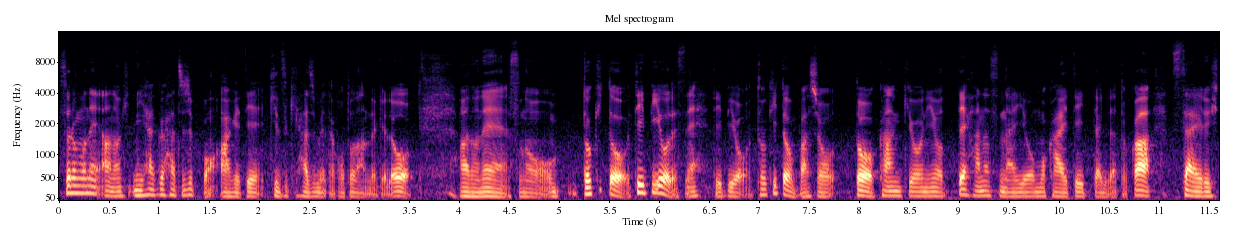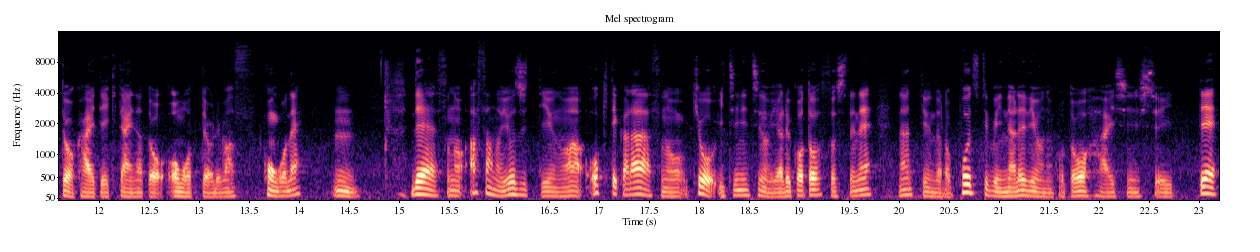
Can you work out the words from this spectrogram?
それもねあの280本上げて気づき始めたことなんだけどあのねその時と TPO ですね。TPO 時と場所と環境によって話す内容も変えていったりだとか伝える人を変えていきたいなと思っております。今後ね。うん。でその朝の4時っていうのは起きてからその今日一日のやることそしてね何て言うんだろうポジティブになれるようなことを配信していって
